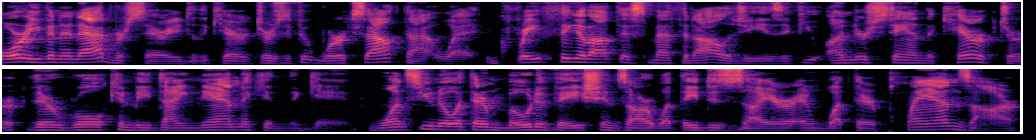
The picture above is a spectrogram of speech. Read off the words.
or even an adversary to the characters if it works out that way. great thing about this methodology is if you understand the character, their role can be dynamic in the game. Once you know what their motivations are, what they desire, and what their plans are,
